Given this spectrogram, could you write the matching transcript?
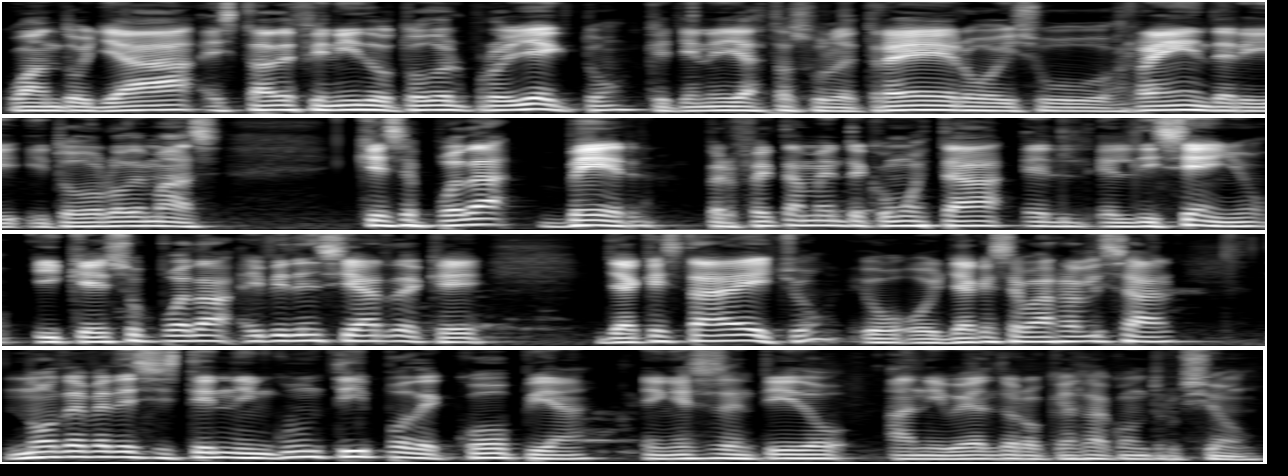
cuando ya está definido todo el proyecto, que tiene ya hasta su letrero y su render y, todo lo demás, que se pueda ver perfectamente cómo está el, diseño y que eso pueda evidenciar de que ya que está hecho o, o, ya que se va a realizar, no debe de existir ningún tipo de copia en ese sentido a nivel de lo que es la construcción.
